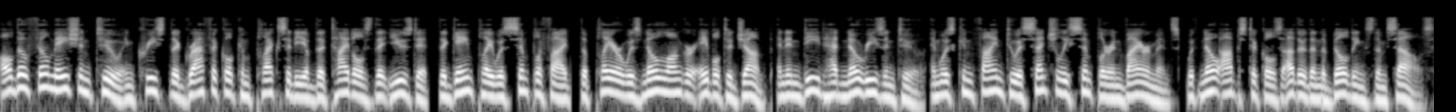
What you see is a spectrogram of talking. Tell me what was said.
Although Filmation 2 increased the graphical complexity of the titles that used it, the gameplay was simplified, the player was no longer able to jump and indeed had no reason to and was confined to essentially simpler environments, with no obstacles other than the buildings themselves.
